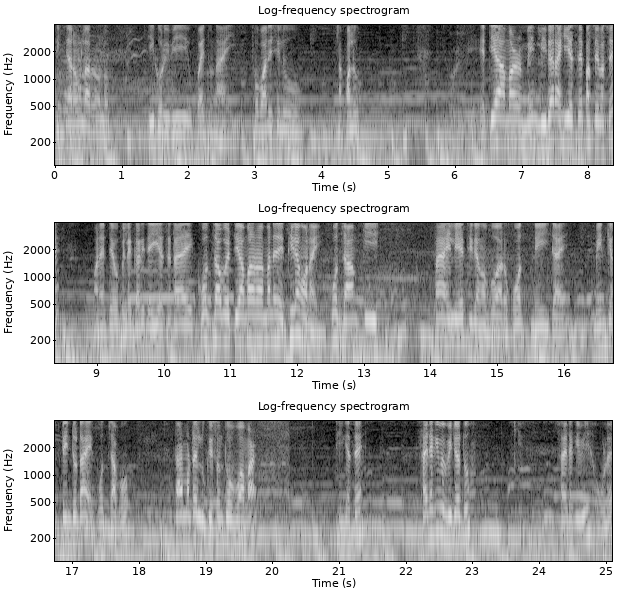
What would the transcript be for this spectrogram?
দিগদাৰ হ'ল আৰু অলপ। কি কৰিবি উপায়তো নাই। থবা দিছিলোঁ নাপালোঁ। এতিয়া আমাৰ মেইন লিডাৰ আহি আছে পাছে পাছে। মানে তেওঁ বেলেগ গাড়ীত আহি আছে তাই ক'ত যাব এতিয়া আমাৰ মানে থিৰাঙ নাই ক'ত যাম কি? তাই আহিলেহে থিৰাং হ'ব আৰু ক'ত নেই তাই। মেইন কেপ্টেইনটো তাই ক'ত যাব? তাৰ মতে লোকেশ্যনটো হ'ব আমাৰ। ঠিক আছে। চাই থাকিবি ভিডিঅ'টো। চাই থাকিবি সকলোৱে।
